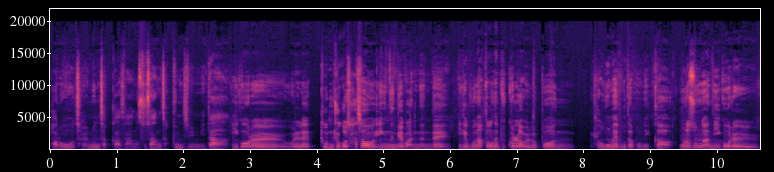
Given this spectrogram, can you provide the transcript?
바로 젊은 작가상 수상 작품집입니다. 이거를 원래 돈 주고 사서 읽는 게 맞는데 이게 문학동네 북클럽을 몇번 경험해 보다 보니까 어느 순간 이거를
